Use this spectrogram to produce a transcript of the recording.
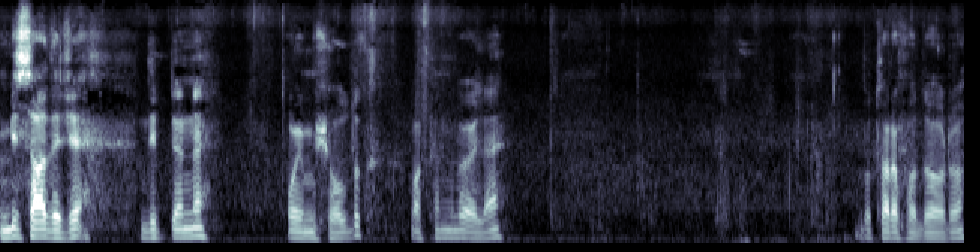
Biz sadece diplerine koymuş olduk. Bakın böyle. Bu tarafa doğru.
